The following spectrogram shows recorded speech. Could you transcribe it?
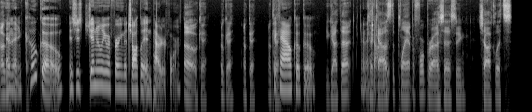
Okay. And then cocoa is just generally referring to chocolate in powdered form. Oh, okay, okay, okay, okay. Cacao, cocoa. You got that? And Cacao's chocolate. the plant before processing. Chocolate's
